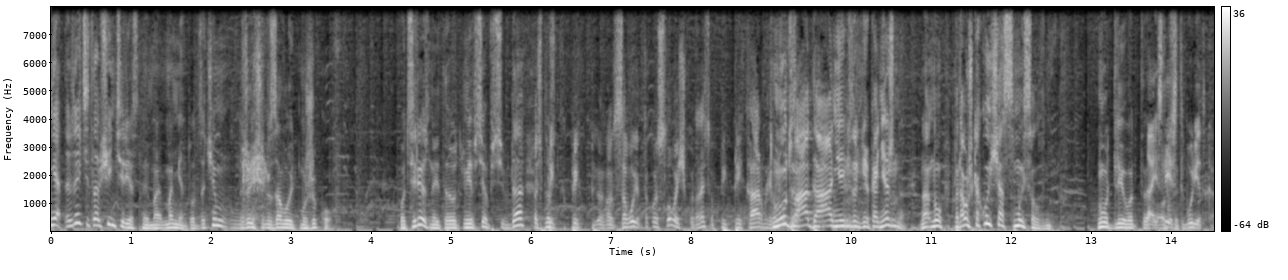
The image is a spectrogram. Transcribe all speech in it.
Нет, знаете, это вообще интересный мо- момент. Вот зачем женщины заводят мужиков? Вот серьезно, это вот мне все всегда... То есть при- при- при- заводят такое словечко, знаете, при, прикармливают. Ну да, да, не, не, конечно. На- Ну, потому что какой сейчас смысл в них? Ну, для вот... Да, э, если есть табуретка.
